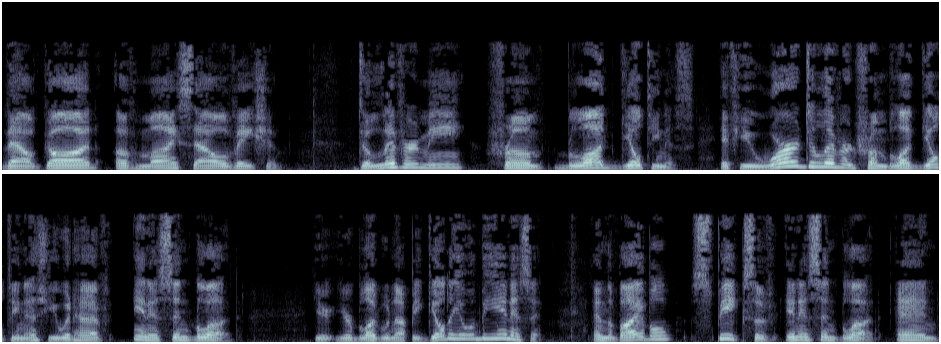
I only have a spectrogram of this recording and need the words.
thou God of my salvation. Deliver me from blood guiltiness. If you were delivered from blood guiltiness, you would have innocent blood. Your, your blood would not be guilty, it would be innocent. And the Bible speaks of innocent blood and,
